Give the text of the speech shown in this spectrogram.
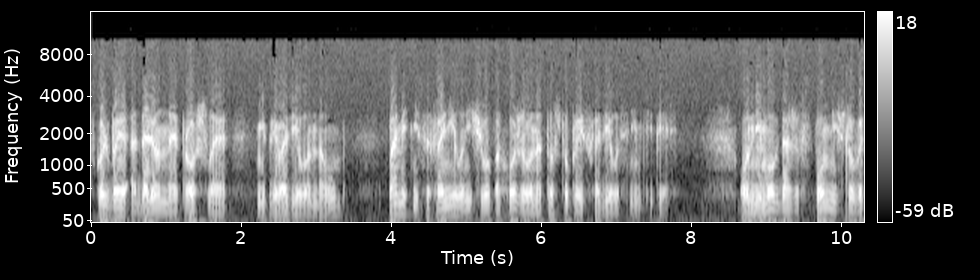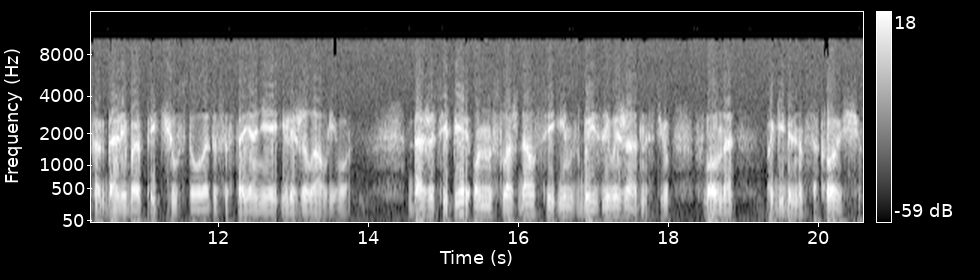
Сколь бы отдаленное прошлое не приводил он на ум, память не сохранила ничего похожего на то, что происходило с ним теперь. Он не мог даже вспомнить, чтобы когда-либо предчувствовал это состояние или желал его. Даже теперь он наслаждался им с боязливой жадностью, словно погибельным сокровищем,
